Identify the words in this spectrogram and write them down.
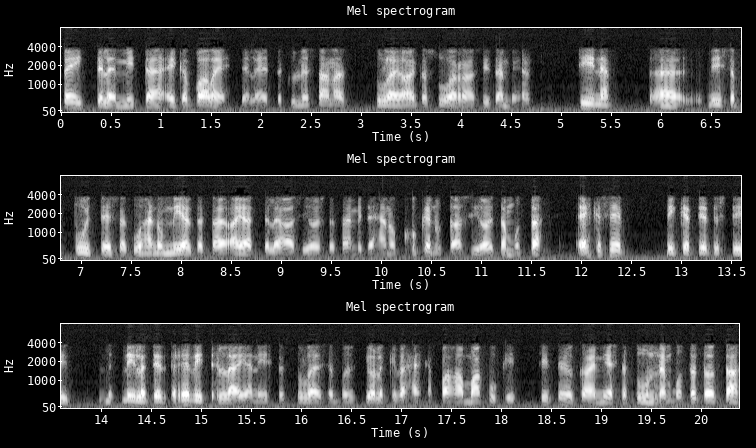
peittele mitään eikä valehtele, että kyllä ne sanat tulee aika suoraan sitä mitä siinä äh, niissä puitteissa, kun hän on mieltä tai ajattelee asioista tai miten hän on kokenut asioita, mutta ehkä se, mikä tietysti niillä revitellään ja niistä tulee se jollekin vähän ehkä paha makukin sitten, joka ei miestä tunne, mutta tota,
